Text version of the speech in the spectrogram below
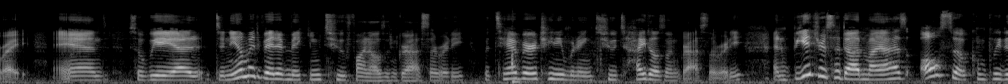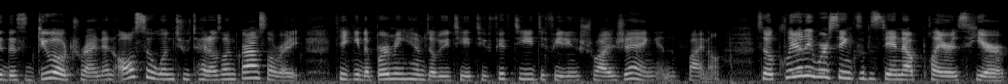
Right. And so we had Daniil Medvedev making two finals in grass already, Matteo Berrettini winning two titles on grass already, and Beatriz Haddad Maia has also completed this duo trend and also won two titles on grass already, taking the Birmingham WTA 250, defeating Shuai Zhang in the final. So clearly we're seeing some standout players here.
